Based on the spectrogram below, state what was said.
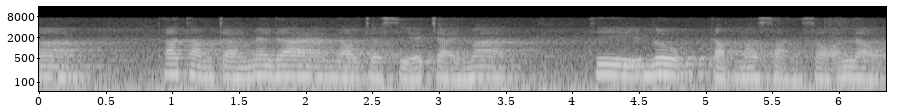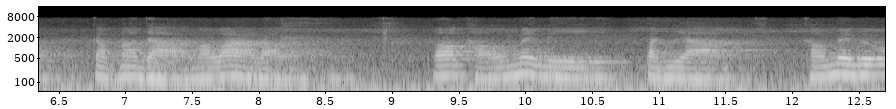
มาก ถ้าทำใจไม่ได้เราจะเสียใจมาก ที่ลูกกลับมาสั่งสอนเรากลับมาด่ามาว่าเรา เพราะเขาไม่มีปัญญา เขาไม่รู้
